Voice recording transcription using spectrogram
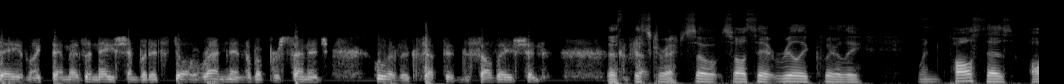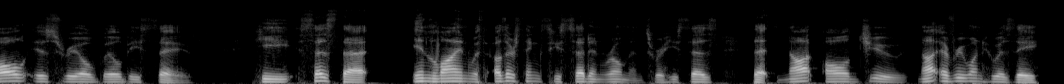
saved, like them as a nation, but it's still a remnant of a percentage who have accepted the salvation. That's, that's correct. So, so I'll say it really clearly. When Paul says all Israel will be saved, he says that in line with other things he said in Romans, where he says that not all Jews, not everyone who is a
